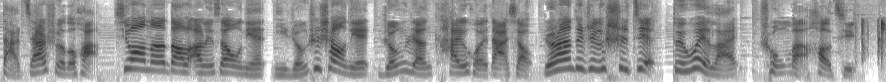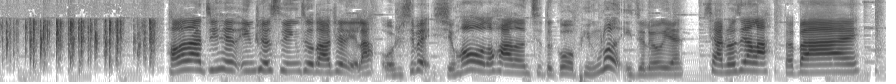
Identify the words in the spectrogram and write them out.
大家说的话。希望呢，到了二零三五年，你仍是少年，仍然开怀大笑，仍然对这个世界、对未来充满好奇。好了，那今天的 Interesting 就到这里了。我是西贝，喜欢我的话呢，记得给我评论以及留言。下周见啦，拜拜。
